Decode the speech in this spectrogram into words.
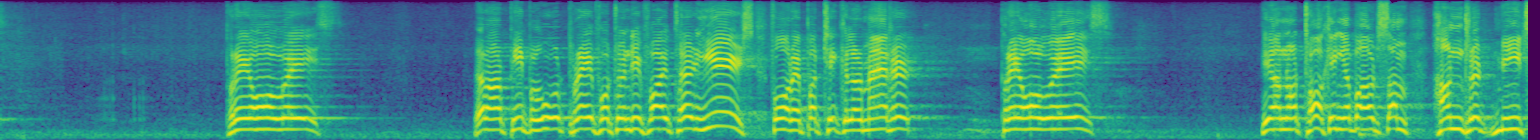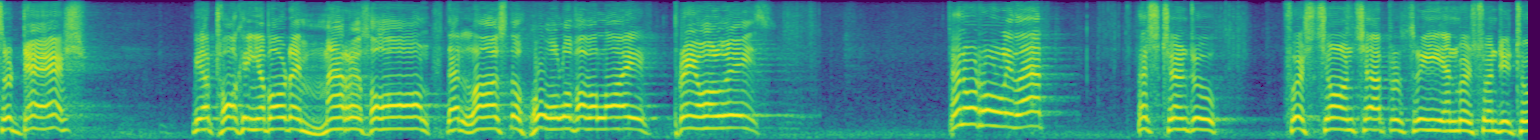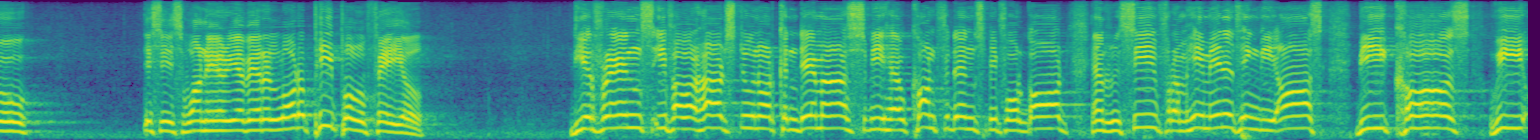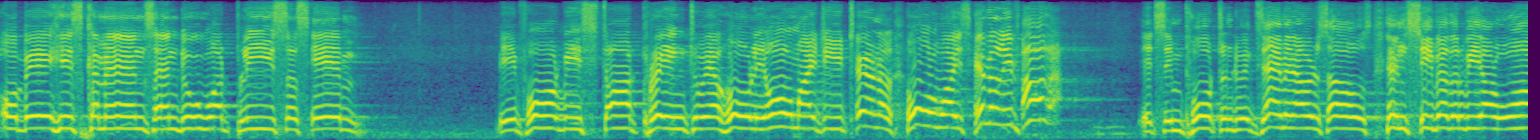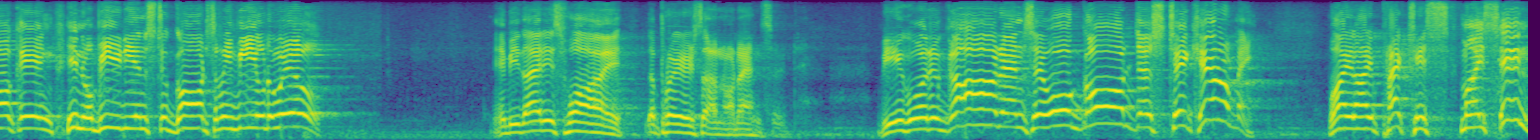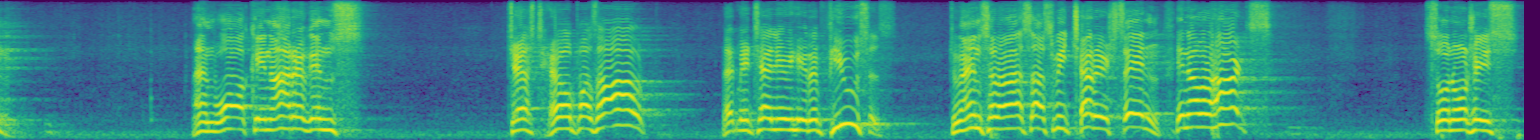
Pray always. There are people who will pray for 25, 30 years for a particular matter. Pray always. We are not talking about some 100 meter dash. We are talking about a marathon that lasts the whole of our life. Pray always. And not only that, let's turn to 1 John chapter 3 and verse 22. This is one area where a lot of people fail. Dear friends, if our hearts do not condemn us, we have confidence before God and receive from Him anything we ask because we obey His commands and do what pleases Him. Before we start praying to a holy, almighty, eternal, all wise Heavenly Father, it's important to examine ourselves and see whether we are walking in obedience to God's revealed will. Maybe that is why the prayers are not answered. We go to God and say, Oh God, just take care of me while I practice my sin and walk in arrogance. Just help us out. Let me tell you, He refuses to answer us as we cherish sin in our hearts. So notice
